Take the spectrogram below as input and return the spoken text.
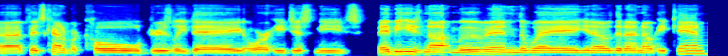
Uh, if it's kind of a cold, drizzly day, or he just needs maybe he's not moving the way you know that I know he can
